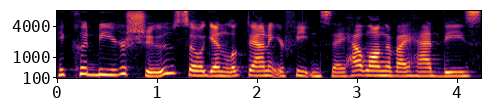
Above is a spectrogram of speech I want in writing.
It could be your shoes. So again, look down at your feet and say, "How long have I had these?"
